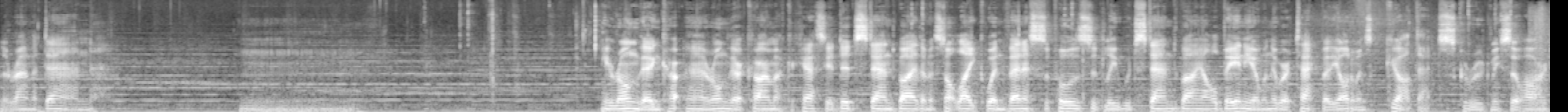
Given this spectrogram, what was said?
the Ramazan. Hmm. You're wrong there, uh, wrong there, Karma. Circassia did stand by them. It's not like when Venice supposedly would stand by Albania when they were attacked by the Ottomans. God, that screwed me so hard.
